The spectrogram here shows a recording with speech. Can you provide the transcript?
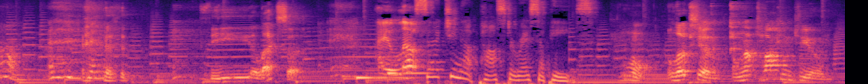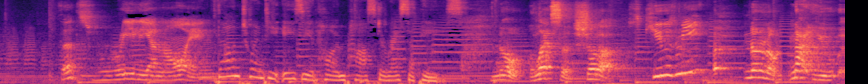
Oh. the Alexa. I love Searching up pasta recipes. Oh, Alexia, I'm not talking to you. That's really annoying. Found 20 easy at home pasta recipes. No, Alexa, shut up. Excuse me? Uh, no, no, no, not you.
